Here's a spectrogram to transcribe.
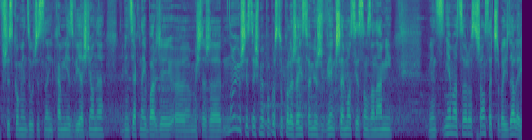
Wszystko między uczestnikami jest wyjaśnione, więc jak najbardziej myślę, że no już jesteśmy po prostu koleżeństwem, już większe emocje są za nami, więc nie ma co roztrząsać, trzeba iść dalej.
